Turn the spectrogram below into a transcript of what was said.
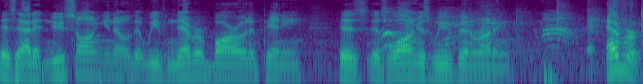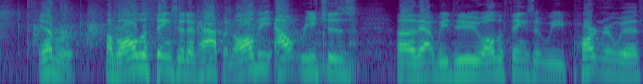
is that at New Song, you know, that we've never borrowed a penny as, as long as we've been running. Ever, ever. Of all the things that have happened, all the outreaches uh, that we do, all the things that we partner with.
